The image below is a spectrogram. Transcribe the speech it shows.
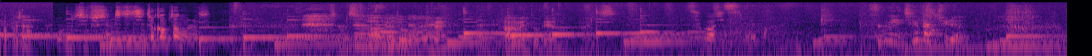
나쁘지 않네. 어, 진짜, 진짜, 진짜 깜짝 놀랐어요. 다음에도 네. 다음에 또 봬요 알겠습니다 수고하셨습니다. 승민이 최다 출연.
